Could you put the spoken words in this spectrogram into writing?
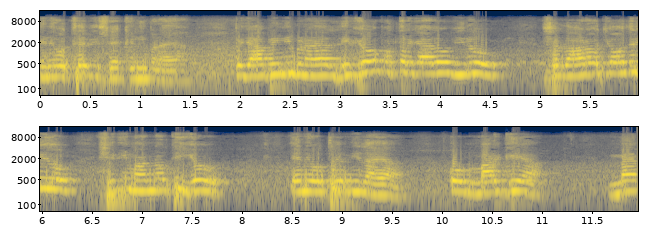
ਇਹਨੇ ਉੱਥੇ ਵੀ ਸਿੱਖ ਨਹੀਂ ਬਣਾਇਆ। ਪੰਜਾਬੀ ਨਹੀਂ ਬਣਾਇਆ। ਲਿਖਿਓ ਪੱਤਰਕਾਰੋ ਵੀਰੋ, ਸਰਦਾਰੋ ਚੌਧਰੀਓ ਸ਼੍ਰੀ ਧੀਓ, ਇਹਨੇ ਉੱਥੇ ਨਹੀਂ ਲਾਇਆ। ਉਹ ਮਰ ਗਿਆ। ਮੈਂ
